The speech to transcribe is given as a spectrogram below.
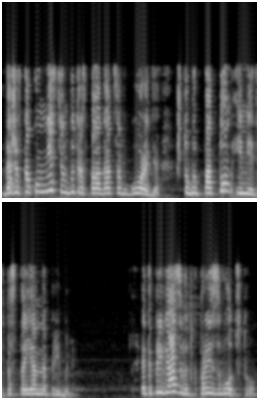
даже в каком месте он будет располагаться в городе, чтобы потом иметь постоянно прибыль. Это привязывают к производству.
